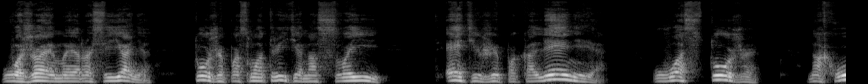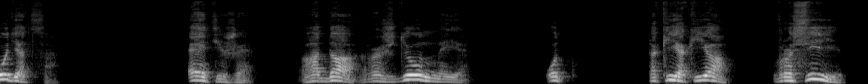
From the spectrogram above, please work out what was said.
уважаемые россияне, тоже посмотрите на свои эти же поколения. У вас тоже находятся эти же года рожденные. От такі, як я, в Росії,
